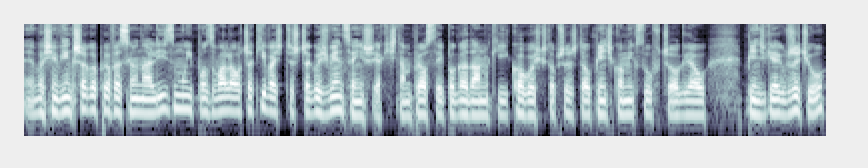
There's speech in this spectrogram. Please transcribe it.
e, właśnie większego profesjonalizmu i pozwala oczekiwać też czegoś więcej niż jakiejś tam prostej pogadanki kogoś, kto przeczytał pięć komiksów czy ograł pięć gier w życiu.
